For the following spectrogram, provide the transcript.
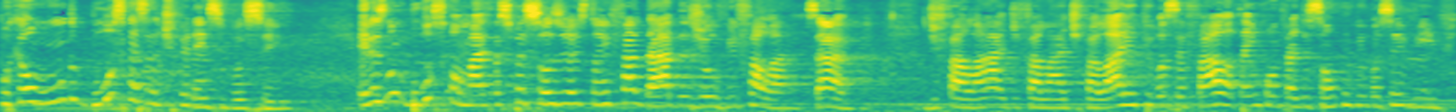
porque o mundo busca essa diferença em você. Eles não buscam mais, as pessoas já estão enfadadas de ouvir falar, sabe? De falar, de falar, de falar, e o que você fala está em contradição com o que você vive.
